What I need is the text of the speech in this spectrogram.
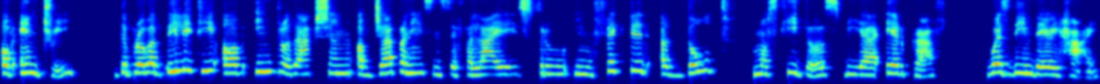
of entry, the probability of introduction of Japanese encephalitis through infected adult mosquitoes via aircraft was deemed very high,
